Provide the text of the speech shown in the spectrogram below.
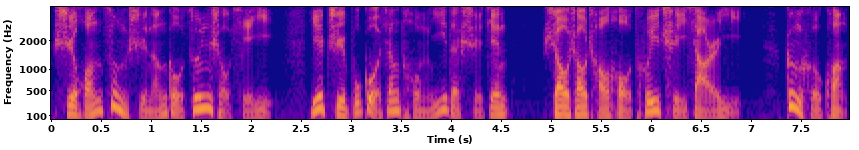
始皇纵使能够遵守协议。也只不过将统一的时间稍稍朝后推迟一下而已。更何况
